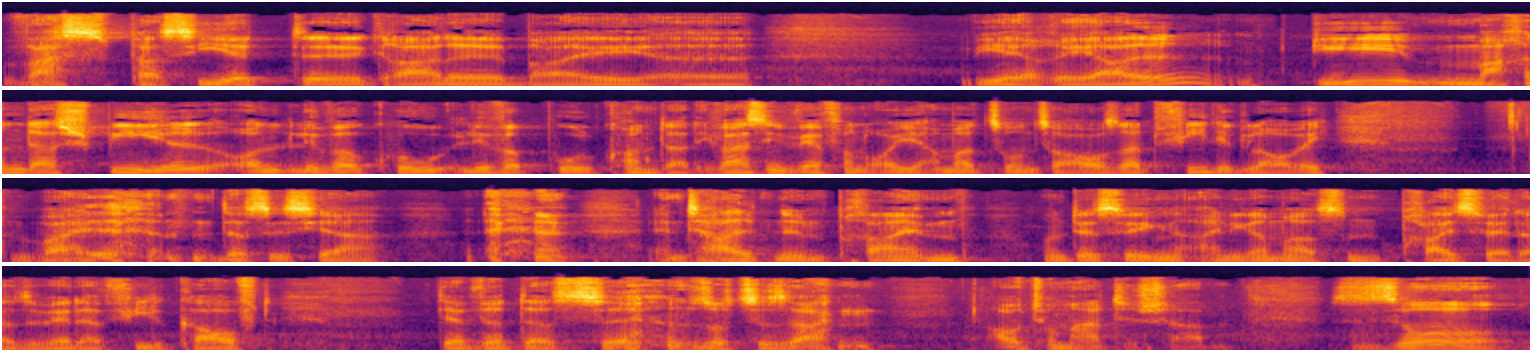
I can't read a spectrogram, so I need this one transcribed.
was passiert äh, gerade bei äh, Villarreal, die machen das Spiel und Liverpool, Liverpool kontert. Ich weiß nicht, wer von euch Amazon zu Hause hat. Viele, glaube ich. Weil das ist ja enthalten in Prime und deswegen einigermaßen preiswert. Also wer da viel kauft, der wird das äh, sozusagen automatisch haben. So,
